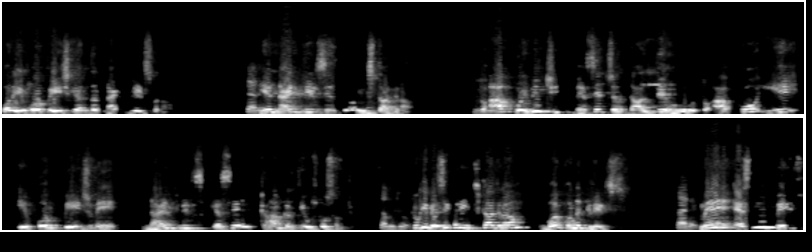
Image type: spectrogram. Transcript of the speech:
और ए फोर पेज के अंदर नाइन ग्रिड्स बनाओ। ये nine grids is your Instagram तो आप कोई भी चीज़ मैसेज जब डालते हो तो आपको ये ए फोर पेज में नाइन ग्रिड्स कैसे काम करती है उसको समझो। समझो। क्योंकि basically Instagram work on grids मैं ऐसी पेज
